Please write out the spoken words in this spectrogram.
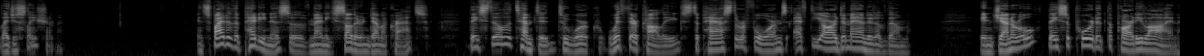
legislation. In spite of the pettiness of many Southern Democrats, they still attempted to work with their colleagues to pass the reforms FDR demanded of them. In general, they supported the party line,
